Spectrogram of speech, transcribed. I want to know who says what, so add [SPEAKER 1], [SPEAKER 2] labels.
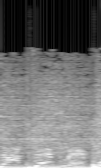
[SPEAKER 1] Now take me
